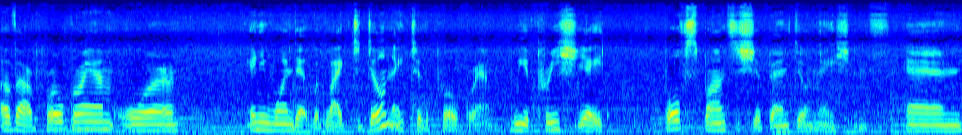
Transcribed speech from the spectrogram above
of our program or anyone that would like to donate to the program, we appreciate both sponsorship and donations. And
